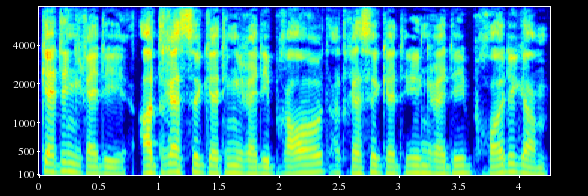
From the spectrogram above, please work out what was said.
Getting Ready. Adresse Getting Ready Braut, Adresse Getting Ready Bräutigam.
